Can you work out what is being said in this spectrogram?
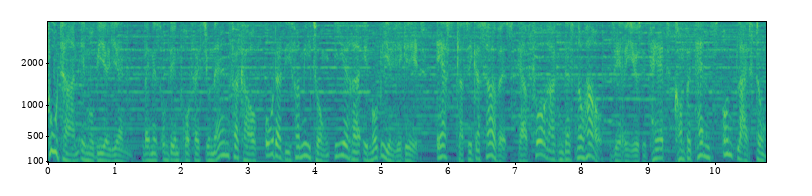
Kutan Immobilien, wenn es um den professionellen Verkauf oder die Vermietung Ihrer Immobilie geht. Erstklassiger Service, hervorragendes Know-how, Seriosität, Kompetenz und Leistung.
